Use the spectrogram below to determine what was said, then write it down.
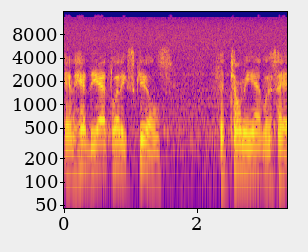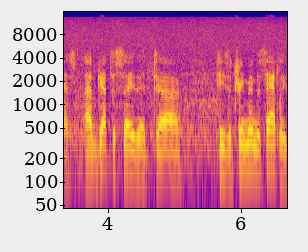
and had the athletic skills that Tony Atlas has. I've got to say that uh, he's a tremendous athlete.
